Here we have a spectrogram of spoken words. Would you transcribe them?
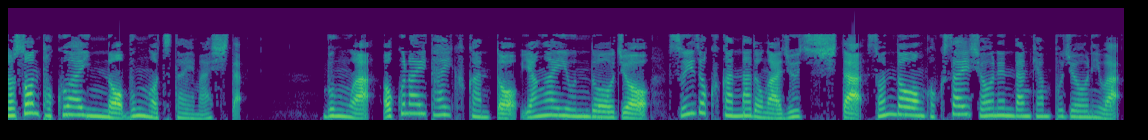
著村特派員の文を伝えました。文は、屋内体育館と野外運動場、水族館などが充実した孫道温国際少年団キャンプ場には、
